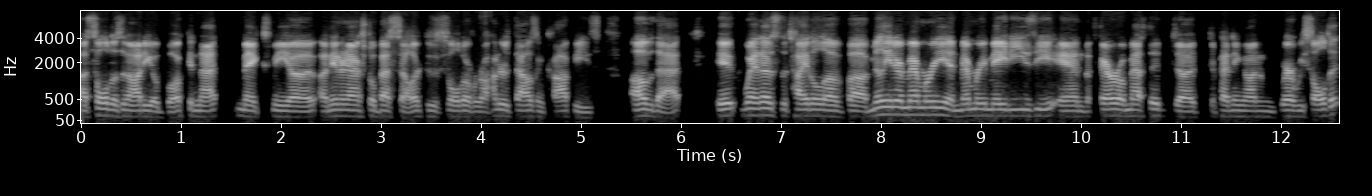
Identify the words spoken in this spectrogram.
uh, sold as an audio book, and that makes me a, an international bestseller because it sold over 100,000 copies of that. It went as the title of uh, Millionaire Memory and Memory Made Easy and the Farrow Method, uh, depending on where we sold it.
